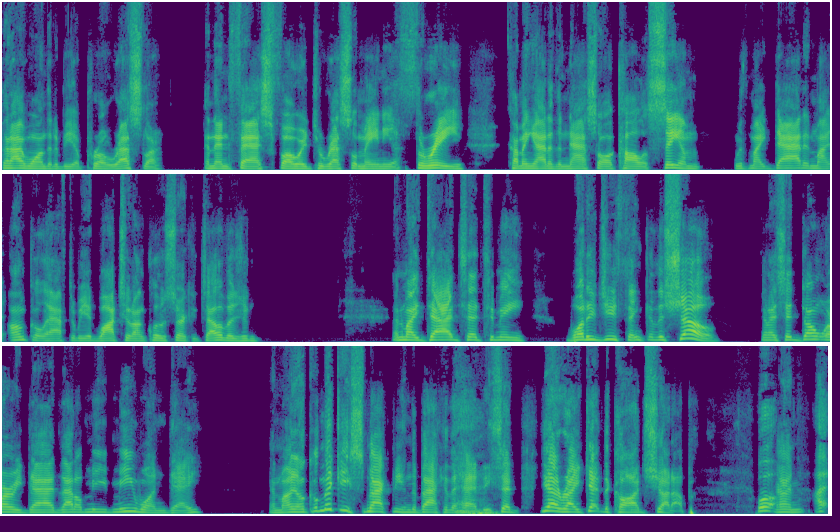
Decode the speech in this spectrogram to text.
that I wanted to be a pro wrestler. And then fast forward to WrestleMania 3, coming out of the Nassau Coliseum with my dad and my uncle after we had watched it on closed circuit television. And my dad said to me, what did you think of the show? And I said, Don't worry, Dad, that'll be me one day. And my uncle Nicky smacked me in the back of the head. He said, Yeah, right, get the card, shut up. Well, and I,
